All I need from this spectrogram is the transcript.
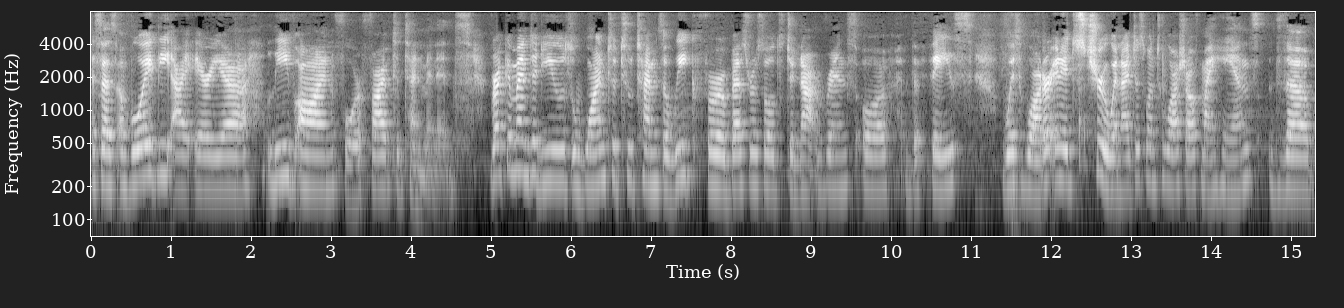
It says avoid the eye area, leave on for 5 to 10 minutes. Recommended use 1 to 2 times a week for best results. Do not rinse off the face with water. And it's true, when I just went to wash off my hands, the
